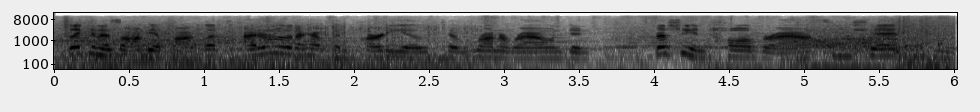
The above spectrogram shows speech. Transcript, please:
It's like in a zombie apocalypse, I don't know that I have the cardio to run around, and especially in tall grass and shit.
